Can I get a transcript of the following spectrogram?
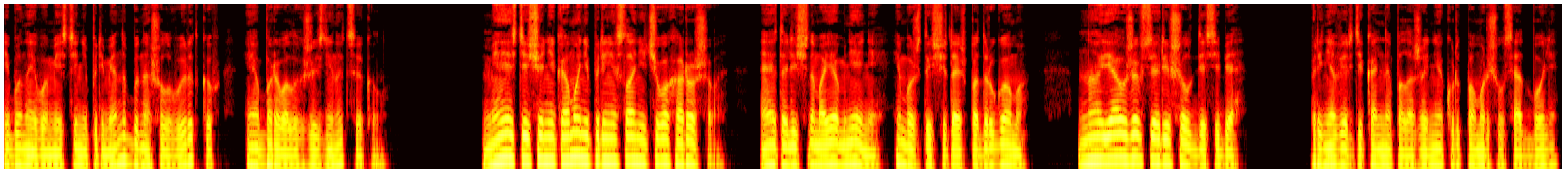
ибо на его месте непременно бы нашел выродков и оборвал их жизненный цикл. «Месть еще никому не принесла ничего хорошего. Это лично мое мнение, и, может, ты считаешь по-другому. Но я уже все решил для себя». Приняв вертикальное положение, Курт поморщился от боли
